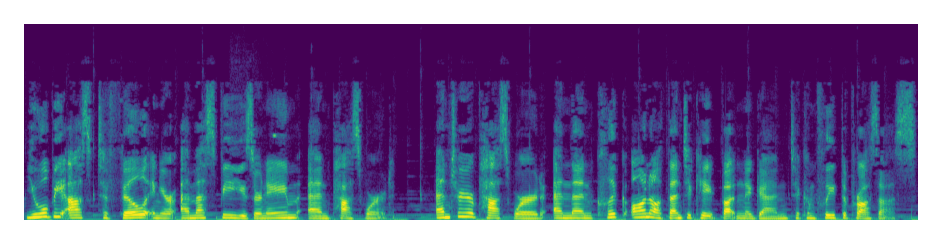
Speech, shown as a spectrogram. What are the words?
You will be asked to fill in your MSB username and password. Enter your password and then click on Authenticate button again to complete the process.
